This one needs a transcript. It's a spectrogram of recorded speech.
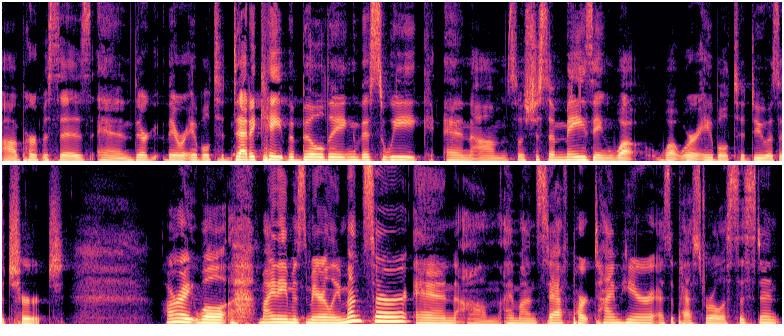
uh, purposes, and they they were able to dedicate the building this week, and um, so it's just amazing what what we're able to do as a church. All right, well, my name is Marilee Menser, and um, I'm on staff part time here as a pastoral assistant.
